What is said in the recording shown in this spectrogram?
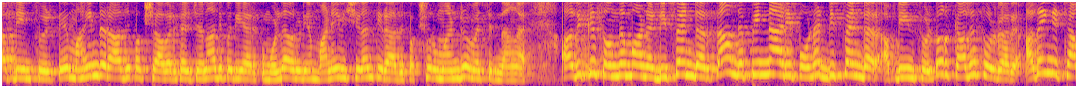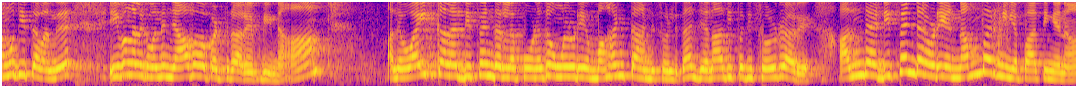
அப்படின்னு சொல்லிட்டு மஹிந்த ராஜபக்ஷ அவர்கள் ஜனாதிபதியா இருக்கும்போது அவருடைய மனைவி சிரந்தி ராஜபக்ஷ ஒரு மன்றம் வச்சிருந்தாங்க. அதுக்கு சொந்தமான டிஃபெண்டர் தான் அந்த பின்னாடி போன டிஃபெண்டர் அப்படின்னு சொல்லிட்டு ஒரு கதை சொல்றாரு. அதை இங்க சமுதித்தை வந்து இவங்களுக்கு வந்து ஞாபகப்படுத்துறாரு எப்படின்னா அந்த ஒயிட் கலர் டிஃபெண்டரில் போனது உங்களுடைய மகன் தான்னு சொல்லி தான் ஜனாதிபதி சொல்கிறாரு அந்த டிஃபெண்டருடைய நம்பர் நீங்கள் பார்த்தீங்கன்னா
